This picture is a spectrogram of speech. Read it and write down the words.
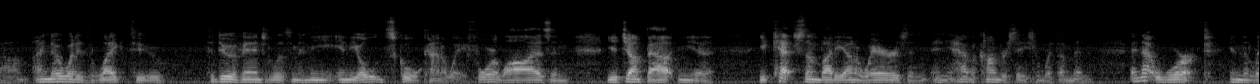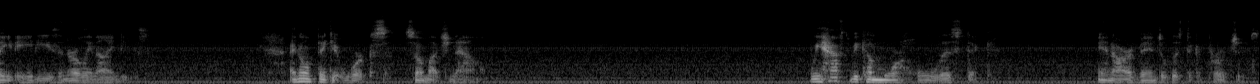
Um, I know what it's like to to do evangelism in the in the old school kind of way, four laws, and you jump out and you you catch somebody unawares and, and you have a conversation with them, and and that worked in the late '80s and early '90s. I don't think it works so much now. We have to become more holistic in our evangelistic approaches.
